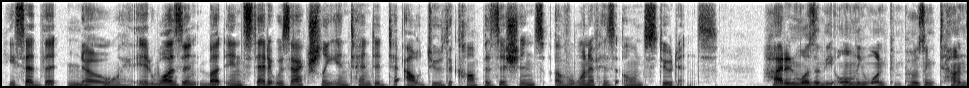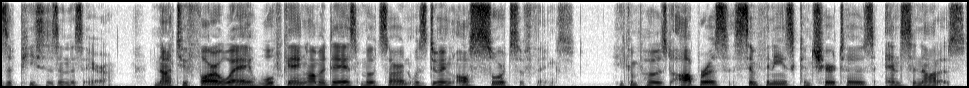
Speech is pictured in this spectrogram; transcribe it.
He said that no, it wasn't, but instead it was actually intended to outdo the compositions of one of his own students. Haydn wasn't the only one composing tons of pieces in this era. Not too far away, Wolfgang Amadeus Mozart was doing all sorts of things. He composed operas, symphonies, concertos, and sonatas.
